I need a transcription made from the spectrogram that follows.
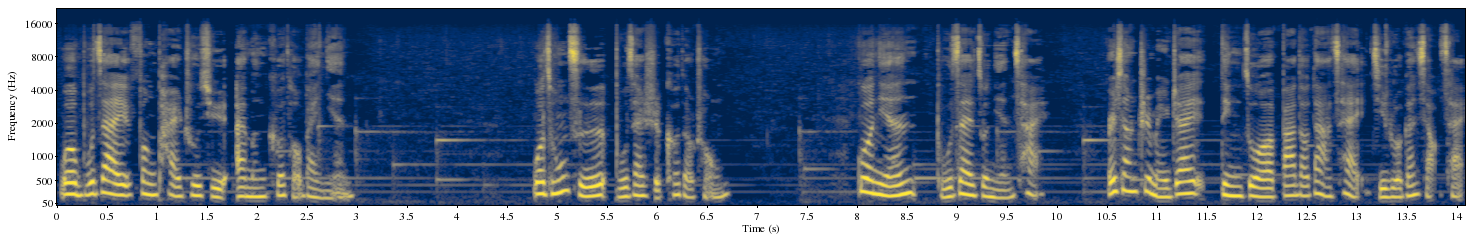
我不再奉派出去挨门磕头拜年，我从此不再是磕头虫。过年不再做年菜，而向志美斋定做八道大菜及若干小菜，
